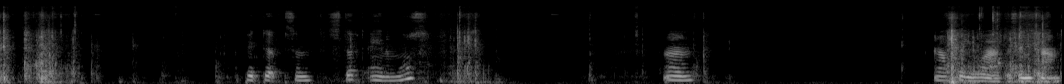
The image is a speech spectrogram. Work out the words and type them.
I picked up some stuffed animals. Um, and I'll show you why at the same time.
